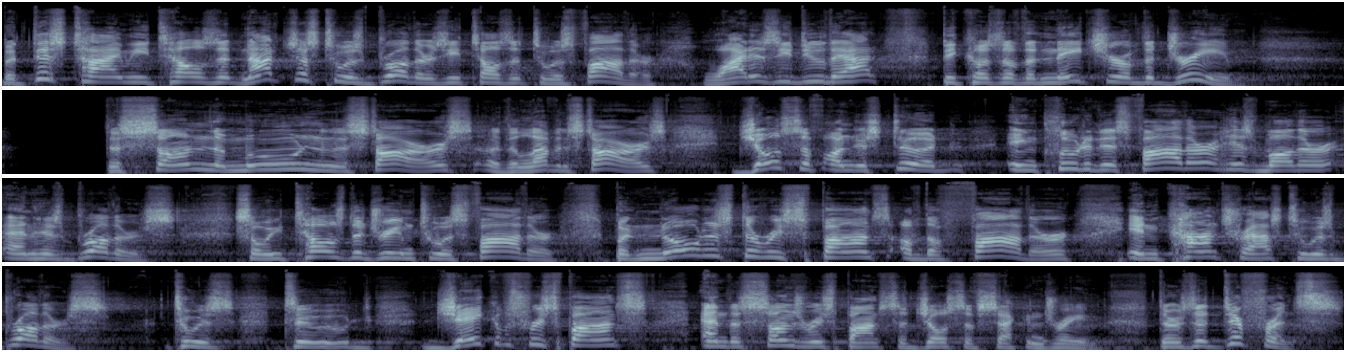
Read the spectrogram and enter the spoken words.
but this time he tells it not just to his brothers, he tells it to his father. Why does he do that? Because of the nature of the dream the sun, the moon, and the stars, or the 11 stars, Joseph understood included his father, his mother, and his brothers. So he tells the dream to his father. But notice the response of the father in contrast to his brothers, to, his, to Jacob's response and the son's response to Joseph's second dream. There's a difference.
